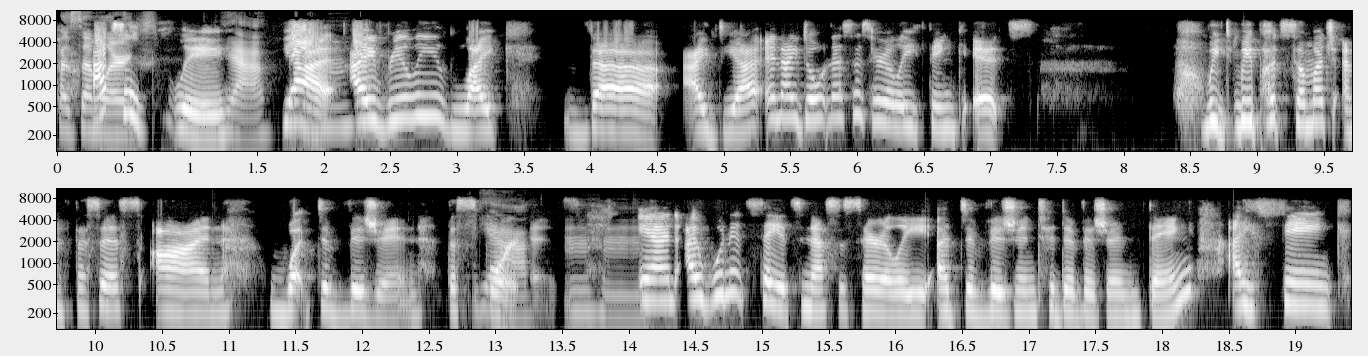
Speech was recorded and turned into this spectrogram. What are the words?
a similar absolutely. Yeah. Yeah mm-hmm. i really like the idea and i don't necessarily think it's we we put so much emphasis on what division the sport yeah. is. Mm-hmm. And I wouldn't say it's necessarily a division to division thing. I think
